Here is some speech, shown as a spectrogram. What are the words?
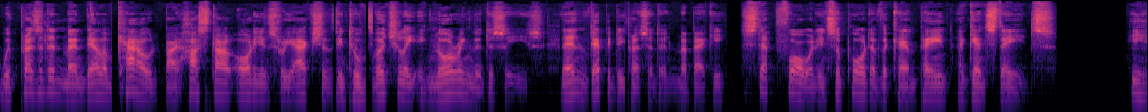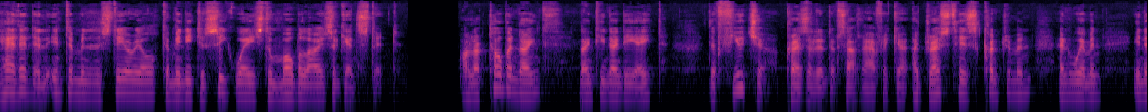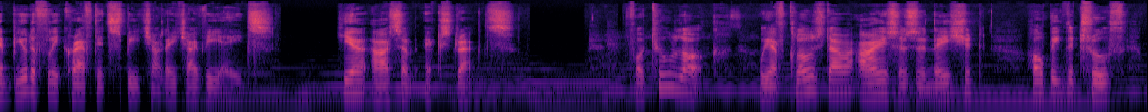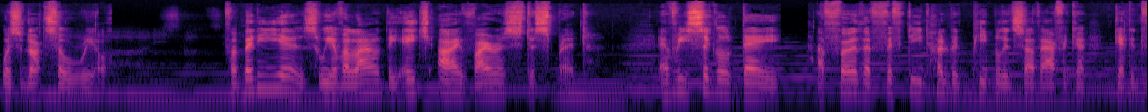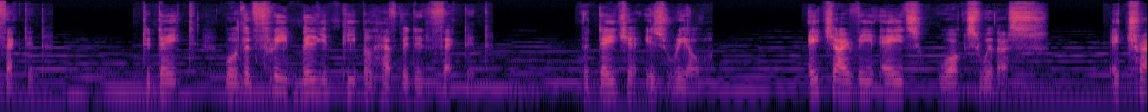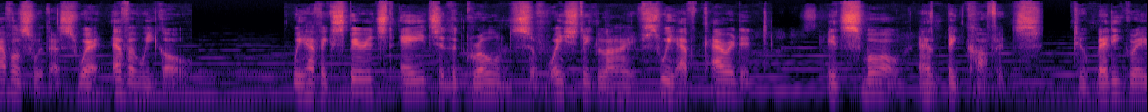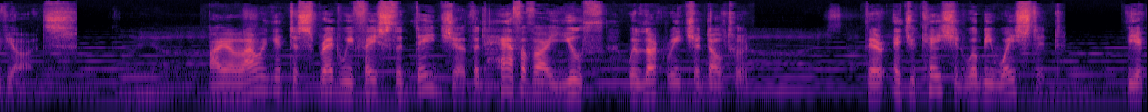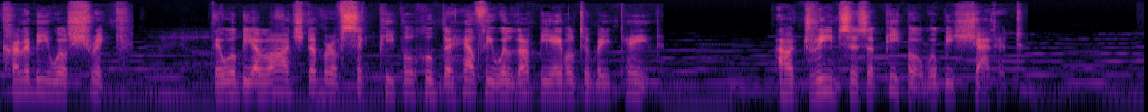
With President Mandela cowed by hostile audience reactions into virtually ignoring the disease, then Deputy President Mbeki stepped forward in support of the campaign against AIDS. He headed an interministerial committee to seek ways to mobilize against it. On October 9, 1998, the future President of South Africa addressed his countrymen and women in a beautifully crafted speech on HIV AIDS. Here are some extracts. For too long, we have closed our eyes as a nation, hoping the truth was not so real. For many years we have allowed the HI virus to spread. Every single day a further 1,500 people in South Africa get infected. To date, more than 3 million people have been infected. The danger is real. HIV AIDS walks with us. It travels with us wherever we go. We have experienced AIDS in the groans of wasting lives. We have carried it in small and big coffins to many graveyards. By allowing it to spread, we face the danger that half of our youth will not reach adulthood. Their education will be wasted. The economy will shrink. There will be a large number of sick people whom the healthy will not be able to maintain. Our dreams as a people will be shattered.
